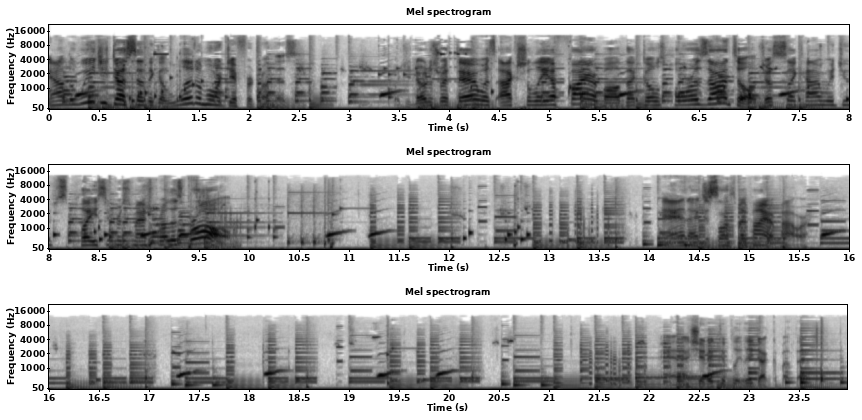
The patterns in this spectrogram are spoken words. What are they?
Now Luigi does something a little more different from this. What you notice right there was actually a fireball that goes horizontal, just like how would you play Super Smash Bros. Brawl. And I just lost my firepower. And I should have completely ducked about that.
